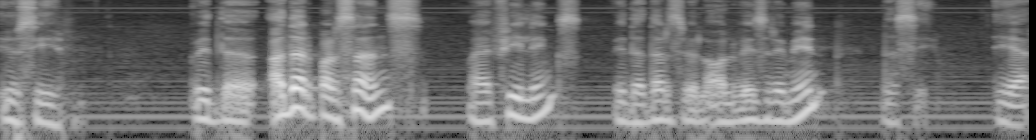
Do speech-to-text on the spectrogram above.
you see, with the other persons, my feelings with others will always remain the same here.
